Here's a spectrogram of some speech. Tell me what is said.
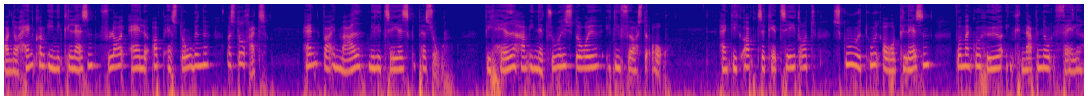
og når han kom ind i klassen, fløj alle op af stolene og stod ret. Han var en meget militærisk person. Vi havde ham i naturhistorie i de første år. Han gik op til katedret, skuet ud over klassen, hvor man kunne høre en knappenål falde.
